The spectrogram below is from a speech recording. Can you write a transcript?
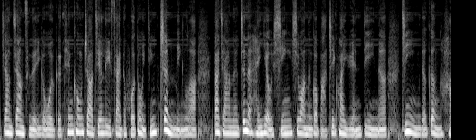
像这样子的一个我的天空照接力赛的活动，已经证明了大家呢真的很有心，希望能够把这块园地呢经营的更好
